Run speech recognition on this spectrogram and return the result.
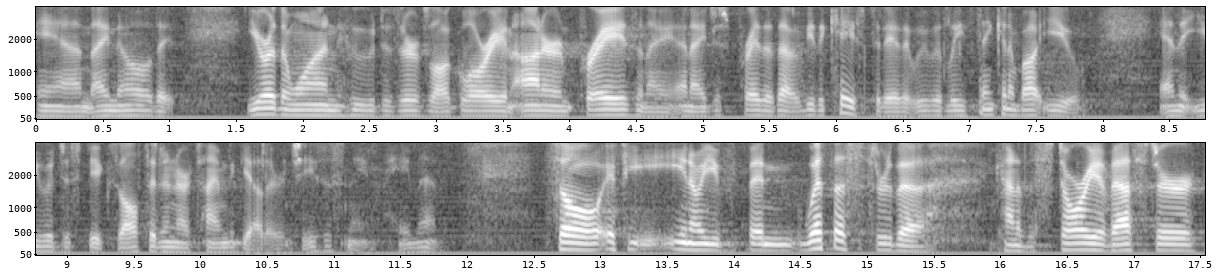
and i know that you're the one who deserves all glory and honor and praise. And I, and I just pray that that would be the case today, that we would leave thinking about you and that you would just be exalted in our time together. In Jesus' name, amen. So if you, you know, you've been with us through the kind of the story of Esther.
